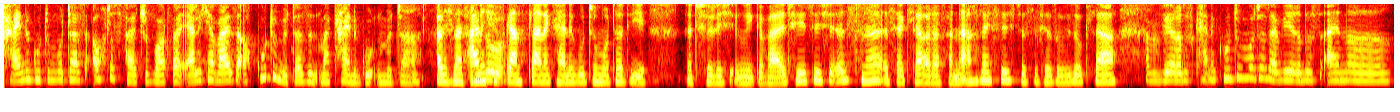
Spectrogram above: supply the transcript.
keine gute Mutter ist auch das falsche Wort, weil ehrlicherweise auch gute Mütter sind mal keine guten Mütter. Also ich meine, für mich Also- ist ganz kleine keine gute Mutter, die natürlich irgendwie gewalttätig ist, ne? Ist ja klar, oder vernachlässigt, das ist ja sowieso klar. Aber wäre das keine gute Mutter, da wäre das eine,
